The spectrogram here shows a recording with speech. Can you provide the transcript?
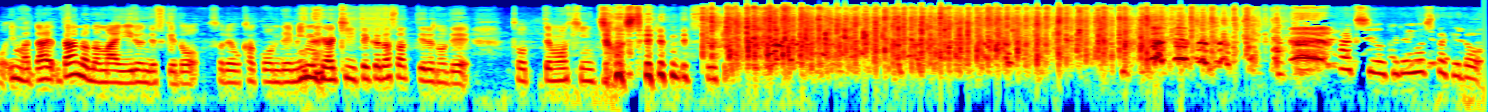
こう今だ、暖炉の前にいるんですけど、それを囲んでみんなが聞いてくださってるので、とっても緊張してるんです。拍手をくれましたけど。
